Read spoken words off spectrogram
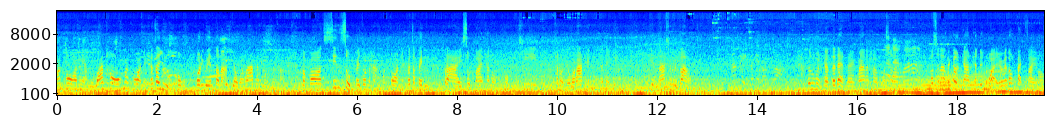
มังกรเนี่ยหรือว่าท้องมังกรเนี่ยก็จะอยู่ตรงบริเวณตลาดเยาวราชนั่นเองนะคะแล้วก็สิ้นสุดไปจนหางมังกรเนี่ยก็จะเป็นปลายสุดปลายถนนของที่ถนนเยาวราชแห่งนี้นั่นเองเห็นหน้าฉันหรือเปล่านั่นเองจะเห็นเราหรือเปล่าไม่รู้เหมือนกันแต่แดดแรงมากนะคะเพราะฉะนั้นเพราะฉะนั้นถ้าเกิดการแผ่นดินไหวไม่ต้องแปลกใจเนาะ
